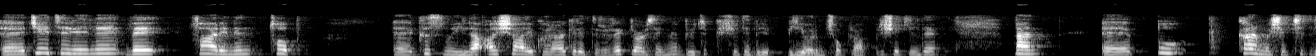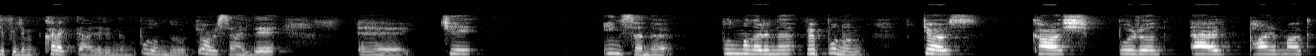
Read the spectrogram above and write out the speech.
e, CTRL ve farenin top kısmıyla aşağı yukarı hareket ettirerek görselimi büyütüp küçültebiliyorum çok rahat bir şekilde. Ben e, bu karmaşık çizgi film karakterlerinin bulunduğu görselde e, ki insanı bulmalarını ve bunun göz, kaş, burun, el, parmak,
